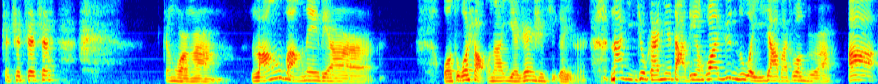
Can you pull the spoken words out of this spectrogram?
这这这这，正光啊，廊坊那边我多少呢也认识几个人，那你就赶紧打电话运作一下吧，壮哥啊，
